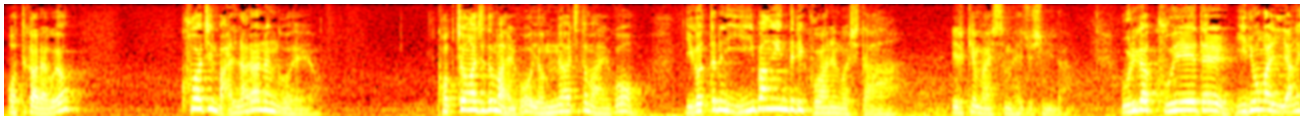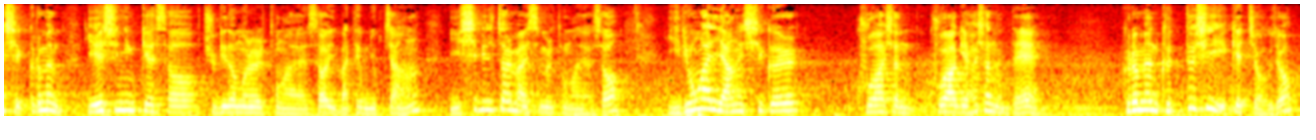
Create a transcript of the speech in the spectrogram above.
어떻게 하라고요? 구하지 말라라는 거예요. 걱정하지도 말고 염려하지도 말고 이것들은 이방인들이 구하는 것이다. 이렇게 말씀을 해 주십니다. 우리가 구해야 될 일용할 양식 그러면 예수님께서 주기도문을 통하여서 마태복음 6장 이 11절 말씀을 통하여서 일용할 양식을 구하셨, 구하게 하셨는데 그러면 그 뜻이 있겠죠. 그죠?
